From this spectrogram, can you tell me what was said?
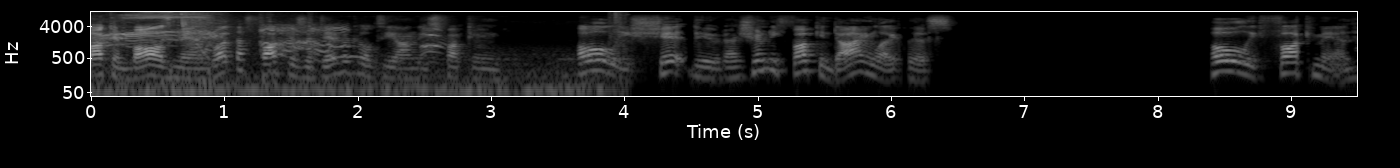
Fucking balls, man. What the fuck is the difficulty on these fucking... Holy shit, dude. I shouldn't be fucking dying like this. Holy fuck, man.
